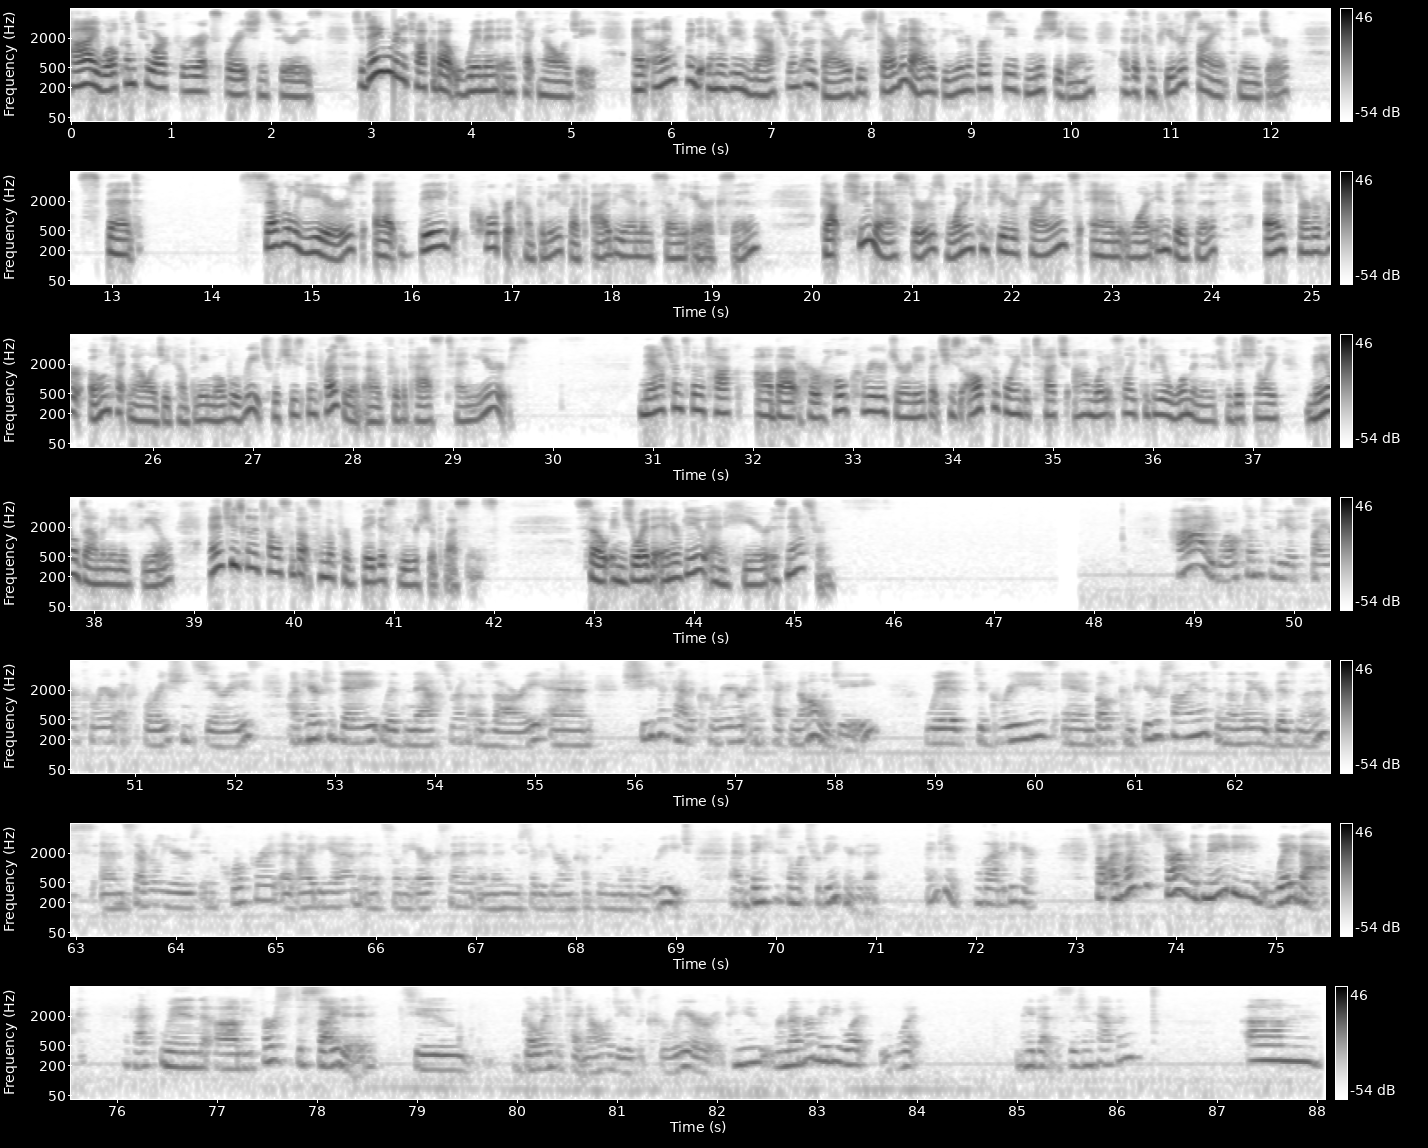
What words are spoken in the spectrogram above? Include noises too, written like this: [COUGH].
Hi, welcome to our career exploration series. Today we're going to talk about women in technology, and I'm going to interview Nasrin Azari, who started out at the University of Michigan as a computer science major, spent several years at big corporate companies like IBM and Sony Ericsson, got two masters, one in computer science and one in business, and started her own technology company, Mobile Reach, which she's been president of for the past 10 years. Nasrin's going to talk about her whole career journey, but she's also going to touch on what it's like to be a woman in a traditionally male dominated field, and she's going to tell us about some of her biggest leadership lessons. So enjoy the interview, and here is Nasrin. Hi, welcome to the Aspyrre Career Exploration Series. I'm here today with Nasrin Azari, and she has had a career in technology with degrees in both computer science and then later business, and several years in corporate at IBM and at Sony Ericsson, and then you started your own company, Mobile Reach. And thank you so much for being here today. Thank you. I'm glad to be here. So I'd like to start with maybe way back. Okay. When um, you first decided to go into technology as a career, can you remember maybe what what made that decision happen? Um,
